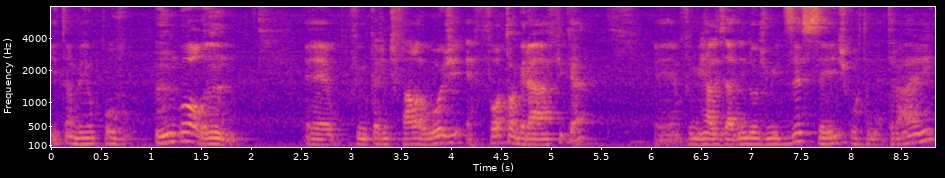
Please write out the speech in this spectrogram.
e também o povo angolano. É, o filme que a gente fala hoje é Fotográfica, é um filme realizado em 2016, curta-metragem,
